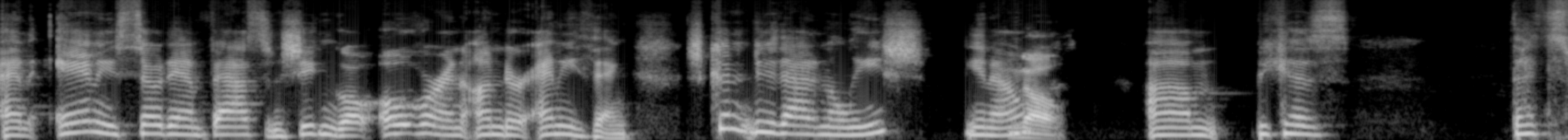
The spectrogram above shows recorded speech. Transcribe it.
And Annie's so damn fast and she can go over and under anything. She couldn't do that in a leash, you know? No. Um, because that's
